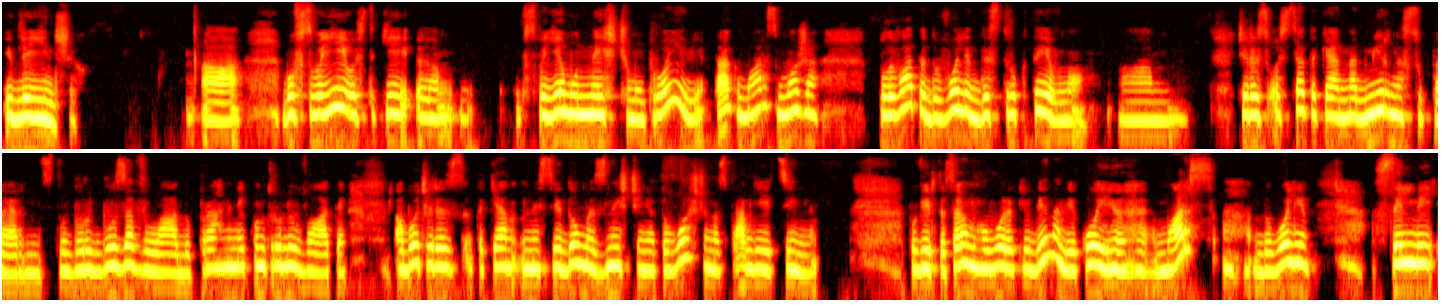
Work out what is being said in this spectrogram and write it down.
і для інших. А, Бо в своїй ось такій, ем, в своєму нижчому прояві так, Марс може впливати доволі деструктивно через ось це таке надмірне суперництво, боротьбу за владу, прагнення контролювати, або через таке несвідоме знищення того, що насправді є цінним. Повірте, це вам говорить людина, в якої Марс доволі сильний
